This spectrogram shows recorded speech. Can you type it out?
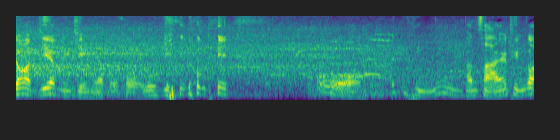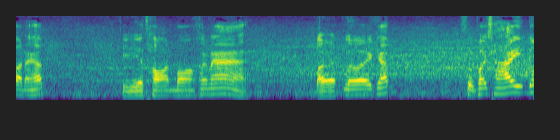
ยอดเยี่ยมจริงๆครับโอ้โหลูกยิงลูกนี้โอ้หือพันสายยังถึงก่อนนะครับธีรทรมองข้างหน้า เปิดเลยครับ สุภชัยโด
